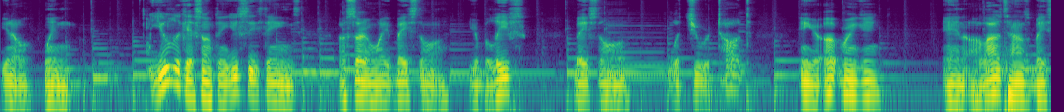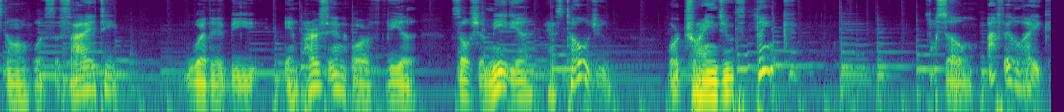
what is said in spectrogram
You know, when you look at something, you see things a certain way based on your beliefs, based on what you were taught in your upbringing, and a lot of times based on what society, whether it be in person or via social media, has told you or trained you to think. So I feel like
